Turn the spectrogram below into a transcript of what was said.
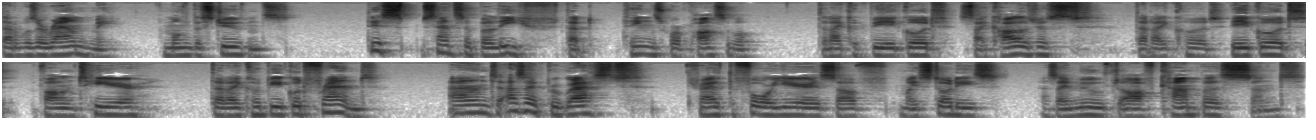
that was around me among the students. This sense of belief that things were possible, that I could be a good psychologist, that I could be a good volunteer, that I could be a good friend. And as I progressed throughout the four years of my studies, as I moved off campus and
